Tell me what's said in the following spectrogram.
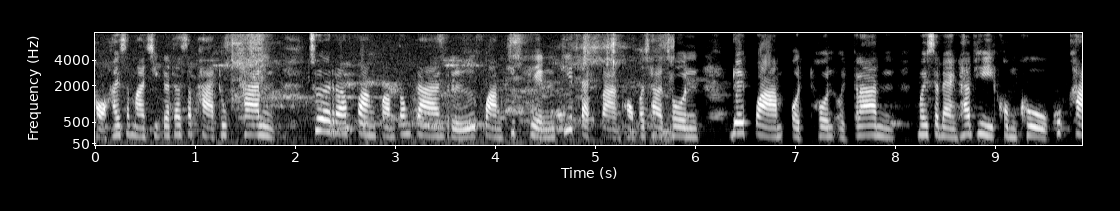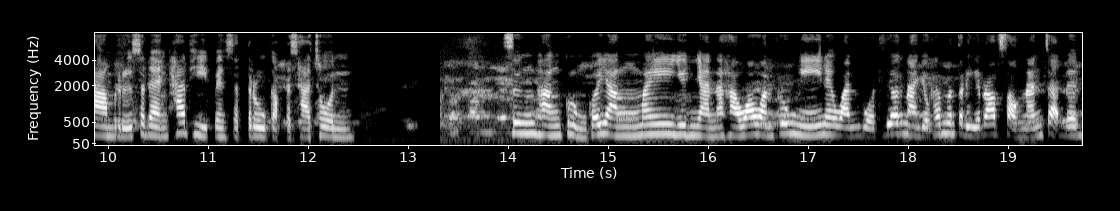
ขอให้สมาชิกรัฐสภาทุกท่าน ช่วยรับฟังความต้องการหรือความคิดเห็นที่แตกต่างของประชาชน ด้วยความอดทนอดกลั้น ไม่แสดงท่าทีข่มขู่คุกคาม หรือแสดงท่าทีเป็นศัตรูกับประชาชน ซึ่งทางกลุ่มก็ยังไม่ยืนยันนะคะ ว่าวันพรุ่งนี้ในวันโหวตเลือกนายกรัฐมนตรีรอบสองนั้นจะเดิน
